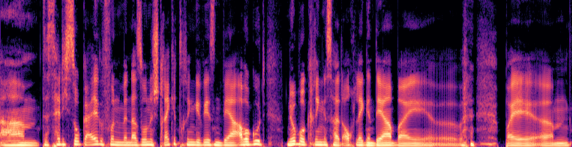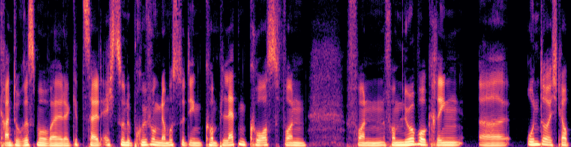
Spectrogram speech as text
Ähm, das hätte ich so geil gefunden, wenn da so eine Strecke drin gewesen wäre. Aber gut, Nürburgring ist halt auch legendär bei, äh, bei ähm, Gran Turismo, weil da gibt es halt echt so eine Prüfung, da musst du den kompletten Kurs von, von, vom Nürburgring äh, unter, ich glaube,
